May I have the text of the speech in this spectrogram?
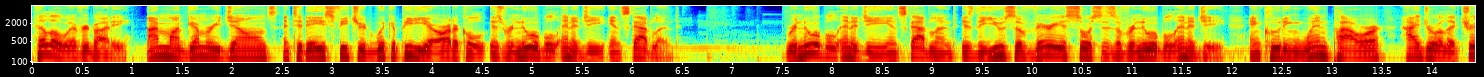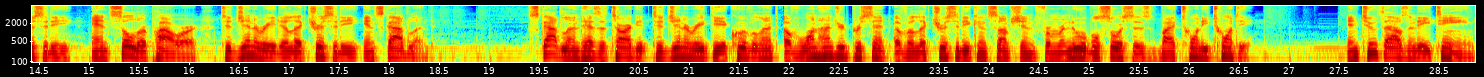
Hello, everybody. I'm Montgomery Jones, and today's featured Wikipedia article is Renewable Energy in Scotland. Renewable energy in Scotland is the use of various sources of renewable energy, including wind power, hydroelectricity, and solar power, to generate electricity in Scotland. Scotland has a target to generate the equivalent of 100% of electricity consumption from renewable sources by 2020. In 2018,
